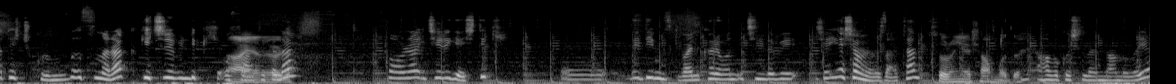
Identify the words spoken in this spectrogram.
ateş çukurumuzda ısınarak geçirebildik o Aynen saate öyle. kadar. Sonra içeri geçtik. E, dediğimiz gibi hani karavanın içinde bir şey yaşamıyor zaten Sorun yaşanmadı. hava koşullarından dolayı.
